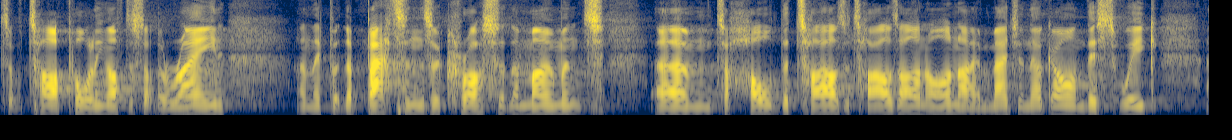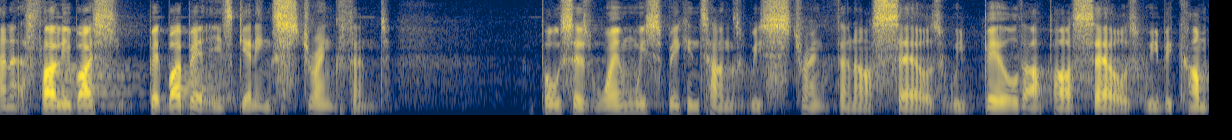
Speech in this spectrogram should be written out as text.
sort of tarpaulin off to stop the rain, and they put the battens across at the moment um, to hold the tiles. The tiles aren't on. I imagine they'll go on this week. And slowly, by, bit by bit, it's getting strengthened. Paul says, when we speak in tongues, we strengthen ourselves, we build up ourselves, we become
